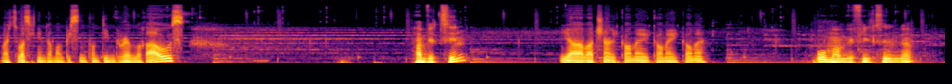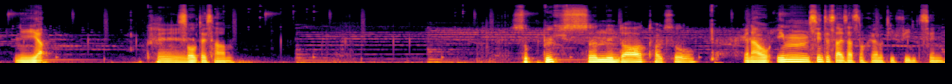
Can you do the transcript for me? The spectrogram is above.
Weißt du was, ich nehme da mal ein bisschen von dem Gravel raus. Haben wir Zinn? Ja, warte schnell, ich komme, ich komme, ich komme. Oben haben wir viel ne? Ja, Okay. sollte es haben. So Büchsen in der Art, halt so. Genau, im Synthesizer hat es noch relativ viel Sinn.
